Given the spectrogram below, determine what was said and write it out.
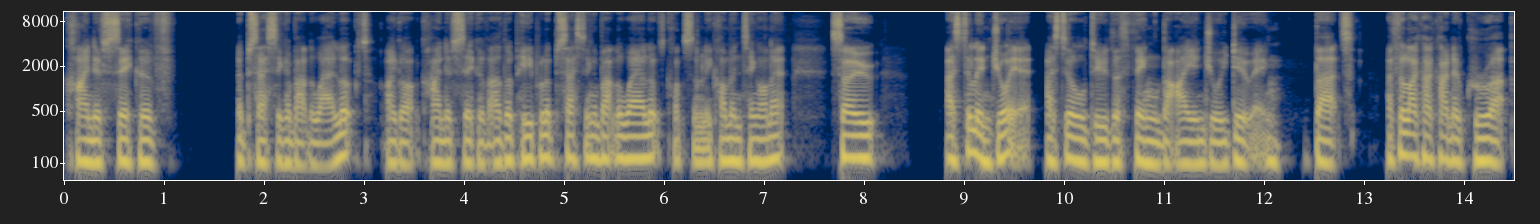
kind of sick of obsessing about the way I looked. I got kind of sick of other people obsessing about the way I looked, constantly commenting on it. So I still enjoy it. I still do the thing that I enjoy doing, but I feel like I kind of grew up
